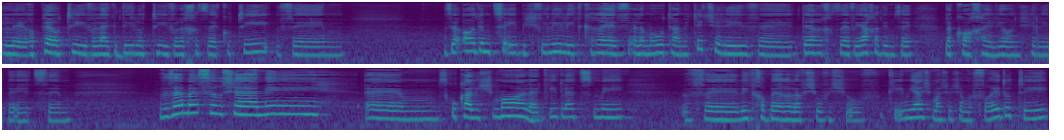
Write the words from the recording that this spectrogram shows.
לרפא אותי ולהגדיל אותי ולחזק אותי, וזה עוד אמצעי בשבילי להתקרב אל המהות האמיתית שלי, ודרך זה ויחד עם זה לכוח העליון שלי בעצם. וזה מסר שאני אה, זקוקה לשמוע, להגיד לעצמי ולהתחבר אליו שוב ושוב. כי אם יש משהו שמפריד אותי,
